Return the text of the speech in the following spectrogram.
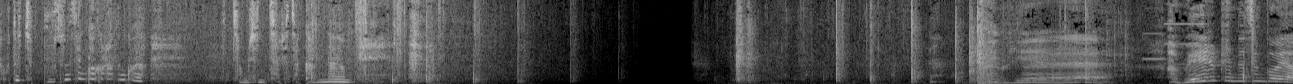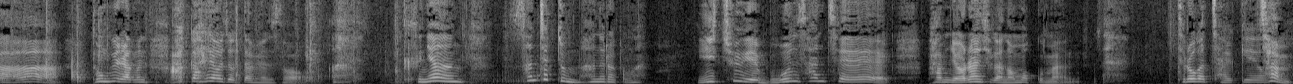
도대체 무슨 생각을 하는 거야? 정신 차리자, 강나영. 아이고, 얘. 아, 왜 이렇게 늦은 거야? 동규랑은 아까 헤어졌다면서. 그냥 산책 좀 하느라고. 이 추위에 뭔 산책. 밤 11시가 넘었구만. 들어가 잘게요. 참.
